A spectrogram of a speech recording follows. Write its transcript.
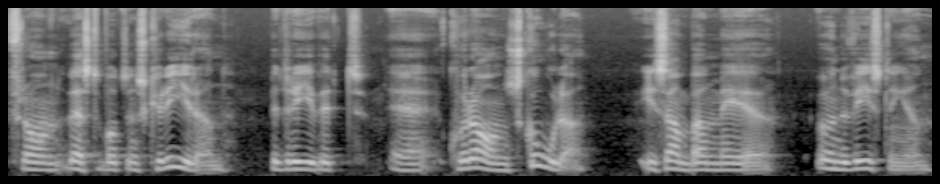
från Västerbottens-Kuriren bedrivit eh, koranskola i samband med undervisningen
